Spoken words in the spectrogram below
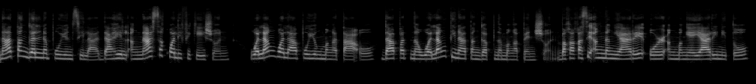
natanggal na po yun sila dahil ang nasa qualification walang-wala po yung mga tao, dapat na walang tinatanggap na mga pensyon. Baka kasi ang nangyari or ang mangyayari nito,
